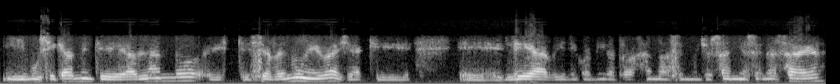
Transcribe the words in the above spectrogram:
Y musicalmente hablando este, se renueva ya que eh, Lea viene conmigo trabajando hace muchos años en la saga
